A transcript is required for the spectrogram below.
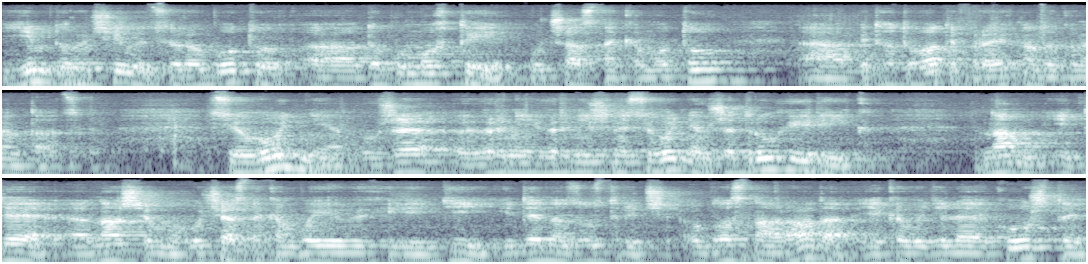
їм доручили цю роботу е, допомогти учасникам ОТО е, підготувати проєктну документацію. Сьогодні, вже верні, верніше не сьогодні, вже другий рік нам іде е, нашим учасникам бойових дій, іде на зустріч обласна рада, яка виділяє кошти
